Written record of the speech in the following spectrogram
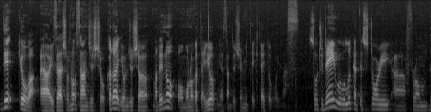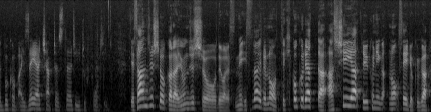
で今日はあイザヤ書の30章から40章までの物語を皆さんと一緒に見ていきたいと思います。So today we will look at the story uh, from the book of Isaiah, chapters 30 to 40. で30章から40章ではですねイスラエルの敵国であったアッシリアという国の勢力が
